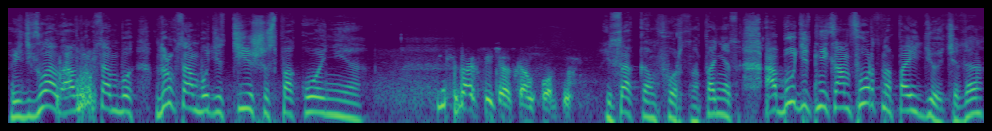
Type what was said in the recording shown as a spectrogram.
Ведь главное, а вдруг там, вдруг там будет тише, спокойнее? И так сейчас комфортно. И так комфортно, понятно. А будет некомфортно, пойдете, да?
